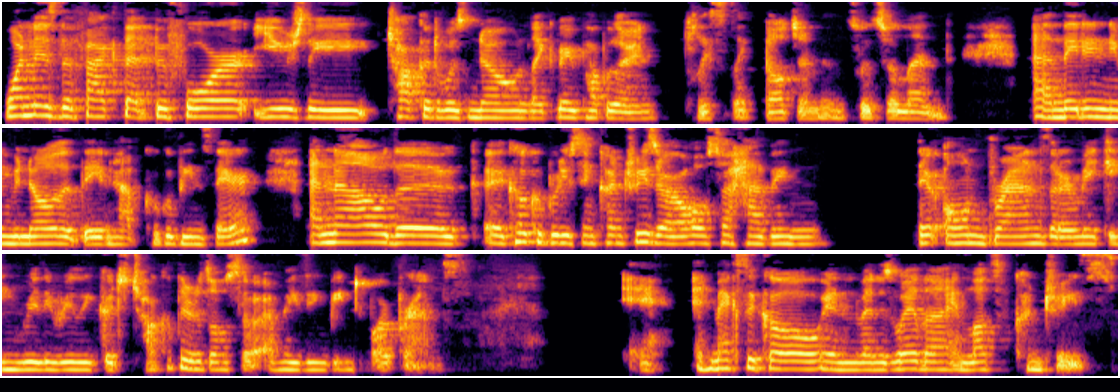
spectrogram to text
One is the fact that before, usually chocolate was known, like very popular in places like Belgium and Switzerland, and they didn't even know that they didn't have cocoa beans there. And now the uh, cocoa producing countries are also having their own brands that are making really, really good chocolate. There's also amazing bean to bar brands eh, in Mexico, in Venezuela, in lots of countries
